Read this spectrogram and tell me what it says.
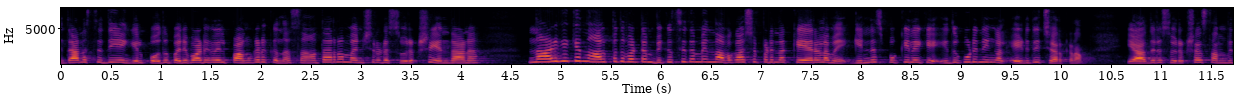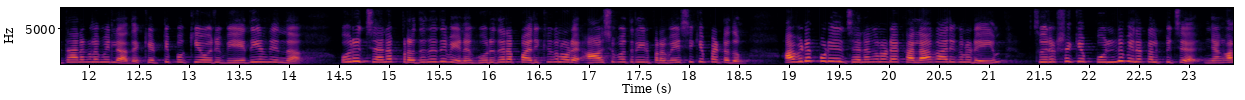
ഇതാണ് സ്ഥിതിയെങ്കിൽ പൊതുപരിപാടികളിൽ പങ്കെടുക്കുന്ന സാധാരണ മനുഷ്യരുടെ സുരക്ഷ എന്താണ്? നാഴികയ്ക്ക് നാൽപ്പത് വട്ടം വികസിതം എന്ന് അവകാശപ്പെടുന്ന കേരളമെ ഗിന്നസ് ബുക്കിലേക്ക് ഇതുകൂടി നിങ്ങൾ എഴുതി ചേർക്കണം. യാതൊരു സുരക്ഷാ സംവിധാനങ്ങളുമില്ലാതെ കെട്ടിപ്പൊക്കിയ ഒരു വേദിയിൽ നിന്ന് ഒരു ജനപ്രതിനിധി വീണ് ഗുരുതര പരിക്കുകളോടെ ആശുപത്രിയിൽ പ്രവേശിക്കപ്പെട്ടതും അവിടെ കൂടിയ ജനങ്ങളുടെ കലാകാരികളുടെയും സുരക്ഷയ്ക്ക് പുല്ലുവില കൽപ്പിച്ച് ഞങ്ങൾ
